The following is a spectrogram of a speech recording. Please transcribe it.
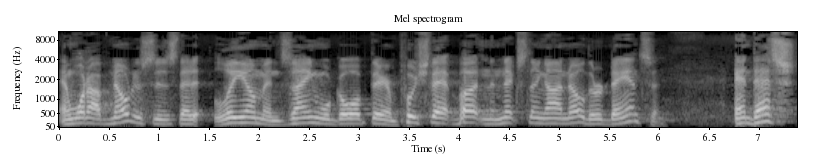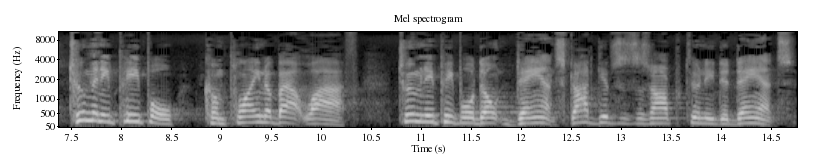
And what I've noticed is that Liam and Zane will go up there and push that button. The next thing I know, they're dancing. And that's too many people complain about life. Too many people don't dance. God gives us an opportunity to dance.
